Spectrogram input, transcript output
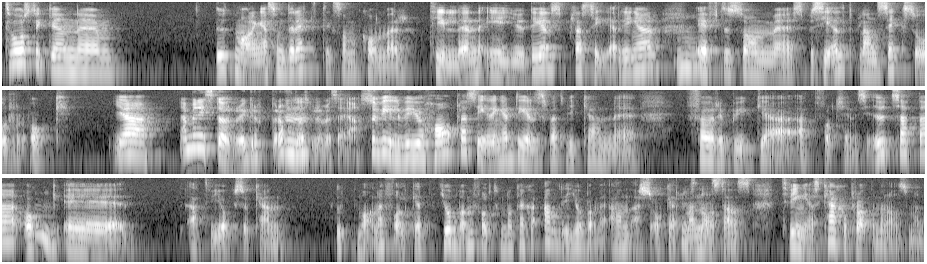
två stycken eh, utmaningar som direkt liksom kommer till en är ju dels placeringar eftersom eh, speciellt bland sexor och ja, Ja men i större grupper ofta skulle jag vilja säga. så vill vi ju ha placeringar dels för att vi kan eh, förebygga att folk känner sig utsatta och eh, att vi också kan uppmana folk att jobba med folk som de kanske aldrig jobbar med annars och att man Precis. någonstans tvingas kanske prata med någon som man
